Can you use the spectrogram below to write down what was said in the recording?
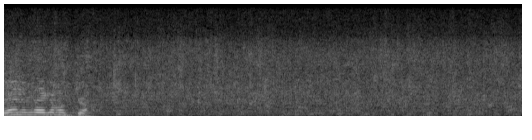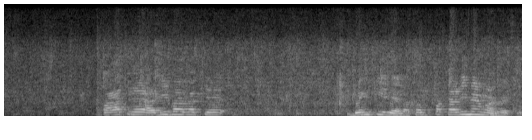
ಮೇಲಿಂದ ಹೀಗೆ ಮುಚ್ಚುವ. ಪಾತ್ರೆ ಅಡಿಭಾಗಕ್ಕೆ ಬೆಂಕಿ ಇದೆಯಲ್ಲ ಸ್ವಲ್ಪ ಕಡಿಮೆ ಮಾಡಬೇಕು.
